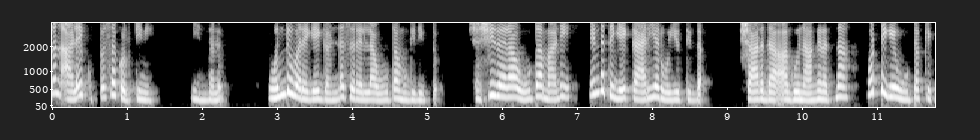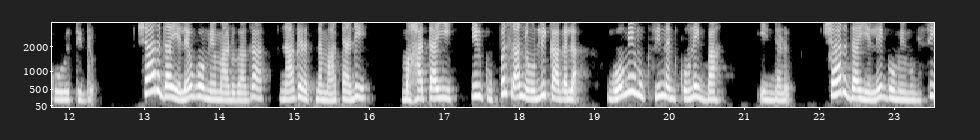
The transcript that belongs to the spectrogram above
ನನ್ನ ಹಳೆ ಕುಪ್ಪಸ ಕೊಡ್ತೀನಿ ಎಂದಳು. ಒಂದುವರೆಗೆ ಗಂಡಸರೆಲ್ಲ ಊಟ ಮುಗಿದಿತ್ತು. ಶಶಿಧರ ಊಟ ಮಾಡಿ ಹೆಂಡತಿಗೆ ಕ್ಯಾರಿಯರ್ ಒಯ್ಯುತ್ತಿದ್ದ. ಶಾರದಾ ಹಾಗೂ ನಾಗರತ್ನ ಒಟ್ಟಿಗೆ ಊಟಕ್ಕೆ ಕೂಡುತ್ತಿದ್ರು ಶಾರದಾ ಎಲೆಗೋಮೆ ಮಾಡುವಾಗ ನಾಗರತ್ನ ಮಾತಾಡಿ, ಮಹಾತಾಯಿ, ನಿನ್ ಕುಪ್ಪಸ ನೋಡ್ಲಿಕ್ಕಾಗಲ್ಲ. ಗೋಮೆ ಮುಗಿಸಿ ನನ್ನ ಕೋಣೆಗೆ ಬಾ ಎಂದಳು. ಶಾರದಾ ಗೋಮೆ ಮುಗಿಸಿ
